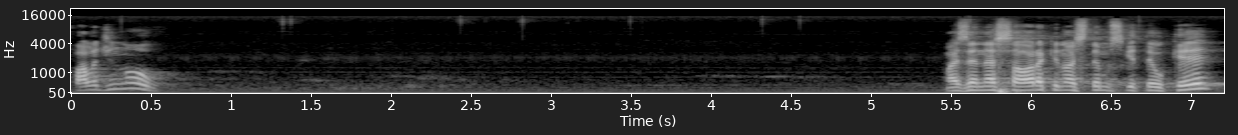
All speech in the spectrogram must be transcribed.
Fala de novo. Mas é nessa hora que nós temos que ter o quê?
